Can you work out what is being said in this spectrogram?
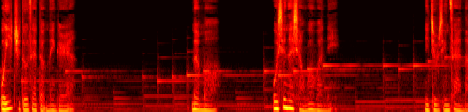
我一直都在等那个人。”那么，我现在想问问你：你究竟在哪？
